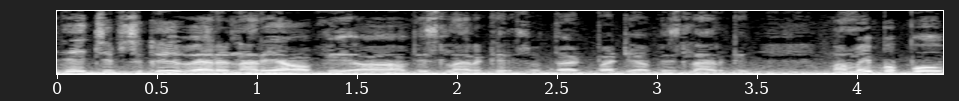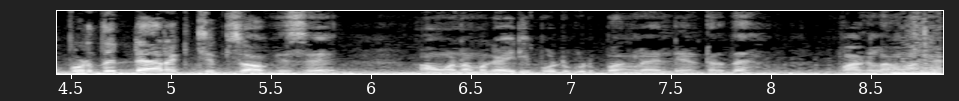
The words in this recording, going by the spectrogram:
இதே சிப்ஸுக்கு வேறு நிறைய ஆஃபீ ஆஃபீஸ்லாம் இருக்குது ஸோ தேர்ட் பார்ட்டி ஆஃபீஸ்லாம் இருக்குது நம்ம இப்போ போக போகிறது டேரக்ட் சிப்ஸ் ஆஃபீஸு அவங்க நமக்கு ஐடி போட்டு கொடுப்பாங்களா இல்லைன்றதை பார்க்கலாம் வாங்க.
